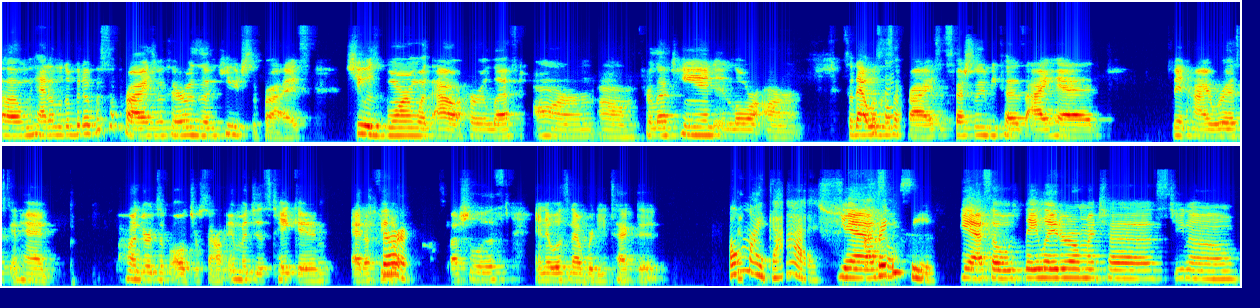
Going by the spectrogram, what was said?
um, we had a little bit of a surprise with her. It was a huge surprise. She was born without her left arm, um, her left hand and lower arm. So that was okay. a surprise, especially because I had been high risk and had hundreds of ultrasound images taken at a fetal sure. specialist and it was never detected. Oh my gosh. Yeah. Crazy. So, yeah. So they laid her on my chest, you know,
